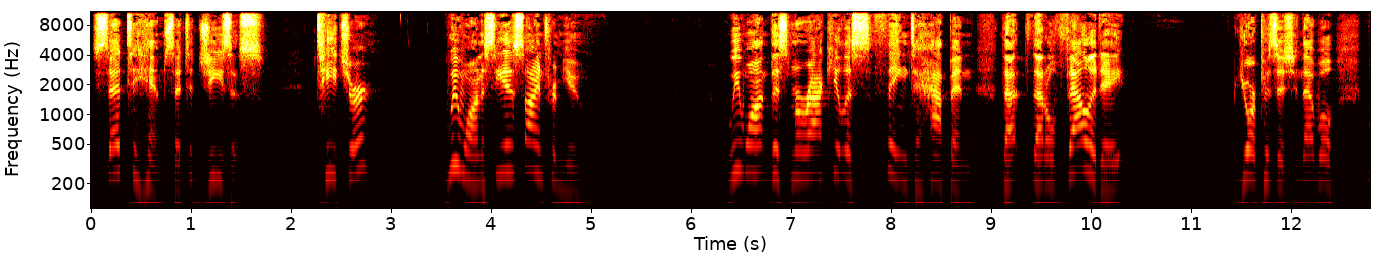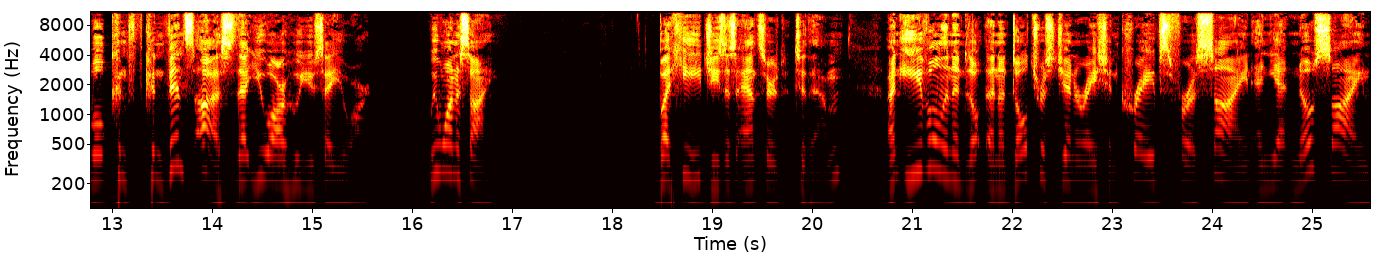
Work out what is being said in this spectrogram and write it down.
said to him, said to Jesus, "Teacher, we want to see a sign from you." We want this miraculous thing to happen that, that'll validate your position, that will, will con- convince us that you are who you say you are. We want a sign. But he, Jesus, answered to them, An evil and an adulterous generation craves for a sign, and yet no sign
